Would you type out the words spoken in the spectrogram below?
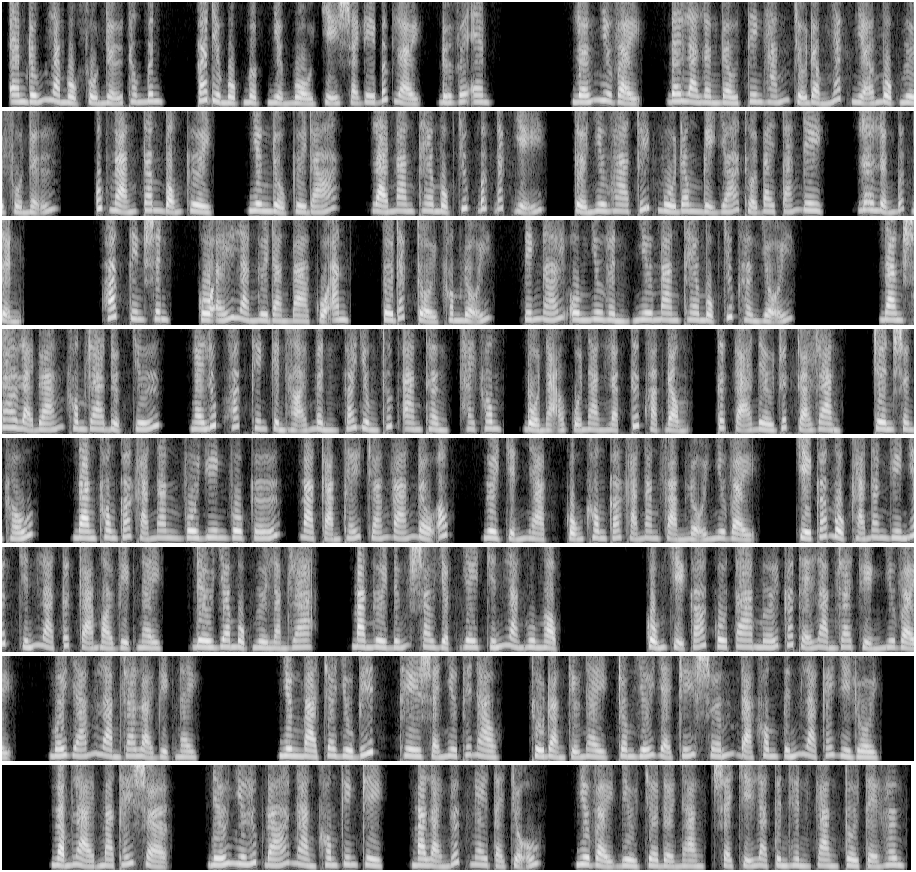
Em đúng là một phụ nữ thông minh, có điều một mực nhượng bộ chỉ sẽ gây bất lợi đối với em. Lớn như vậy, đây là lần đầu tiên hắn chủ động nhắc nhở một người phụ nữ. Úc noãn tâm bỗng cười, nhưng nụ cười đó lại mang theo một chút bất đắc dĩ, tựa như hoa tuyết mùa đông bị gió thổi bay tán đi, lơ lửng bất định. Hoác tiên sinh, cô ấy là người đàn bà của anh, tôi đắc tội không nổi, tiếng nói ôn như hình như mang theo một chút hờn dỗi. Nàng sao lại đoán không ra được chứ, ngay lúc Hoác Thiên Kình hỏi mình có dùng thuốc an thần hay không, bộ não của nàng lập tức hoạt động, tất cả đều rất rõ ràng. Trên sân khấu, nàng không có khả năng vô duyên vô cớ mà cảm thấy choáng váng đầu óc, người chỉnh nhạc cũng không có khả năng phạm lỗi như vậy. Chỉ có một khả năng duy nhất chính là tất cả mọi việc này đều do một người làm ra, mà người đứng sau giật dây chính là Ngu Ngọc. Cũng chỉ có cô ta mới có thể làm ra chuyện như vậy, mới dám làm ra loại việc này. Nhưng mà cho dù biết thì sẽ như thế nào, thủ đoạn kiểu này trong giới giải trí sớm đã không tính là cái gì rồi. Ngẫm lại mà thấy sợ, nếu như lúc đó nàng không kiên trì mà lại ngất ngay tại chỗ, như vậy điều chờ đợi nàng sẽ chỉ là tình hình càng tồi tệ hơn.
